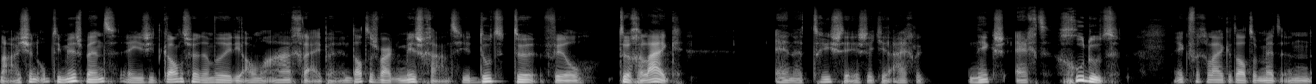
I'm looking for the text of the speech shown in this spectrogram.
Nou, als je een optimist bent en je ziet kansen, dan wil je die allemaal aangrijpen. En dat is waar het misgaat. Je doet te veel tegelijk. En het trieste is dat je eigenlijk niks echt goed doet. Ik vergelijk het altijd met een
